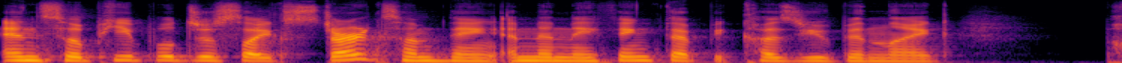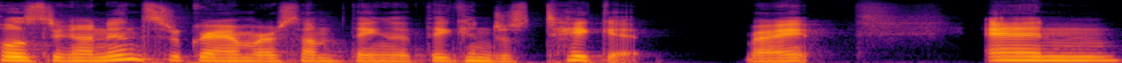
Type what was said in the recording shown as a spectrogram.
And so people just like start something and then they think that because you've been like posting on Instagram or something that they can just take it, right? And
